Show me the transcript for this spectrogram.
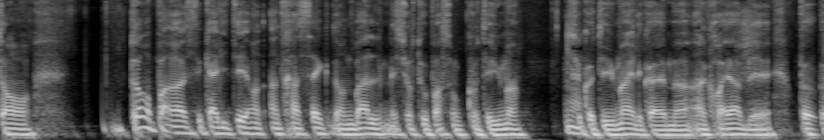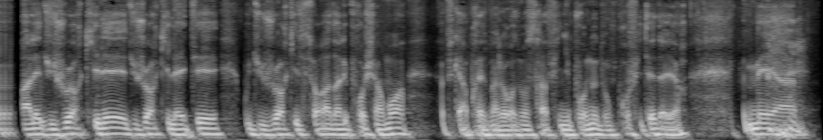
tant, tant par euh, ses qualités int- intrinsèques dans le bal, mais surtout par son côté humain. Ce côté humain, il est quand même euh, incroyable. Et on peut parler du joueur qu'il est, du joueur qu'il a été, ou du joueur qu'il sera dans les prochains mois, parce qu'après, malheureusement, ce sera fini pour nous, donc profitez d'ailleurs. Mais euh,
